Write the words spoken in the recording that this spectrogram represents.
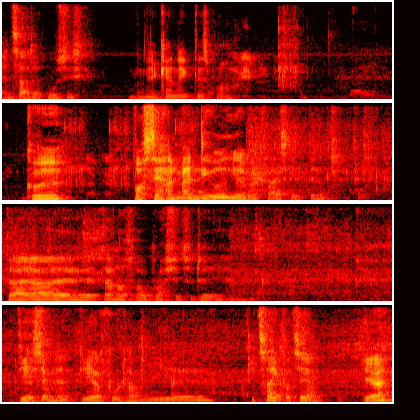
antager det er russisk. Jeg kan ikke det sprog. Gud, hvor ser han mandig ud, Jeppe? Det er faktisk ikke det. Der er, øh, der er noget fra Russia Today her. De har simpelthen de har fulgt ham i, øh, i tre kvarter. Ja.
